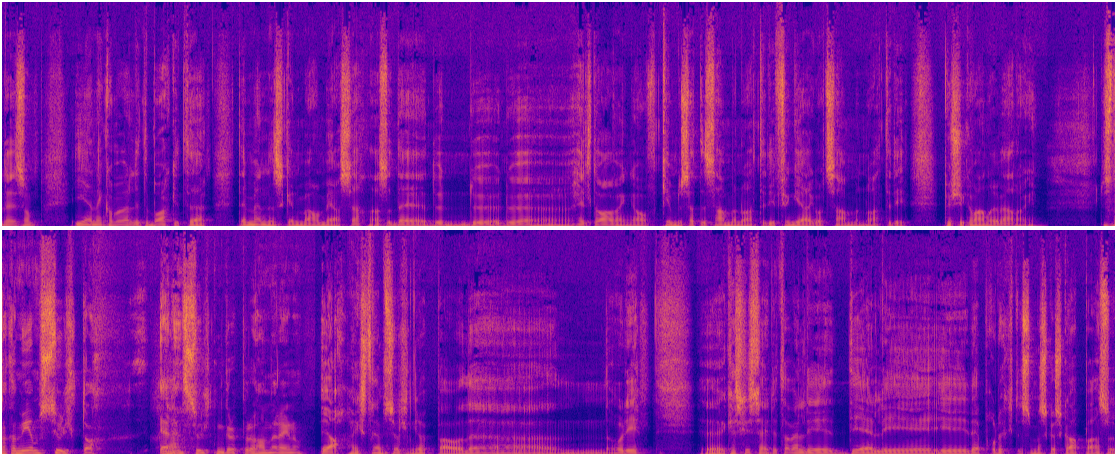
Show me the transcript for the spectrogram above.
det liksom, igjen, jeg kommer veldig tilbake til de menneskene vi har med oss her. Altså det, du, du, du, er helt avhengig av hvem du setter sammen, og at de fungerer godt sammen, og at de pusher hverandre i hverdagen. Du snakker mye om sult. da. Er det en sulten gruppe du har med deg nå? Ja, ekstremt sulten gruppe. Og, det, og de, eh, hva skal jeg si, de tar veldig del i, i, det produktet som vi skal skape. Så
